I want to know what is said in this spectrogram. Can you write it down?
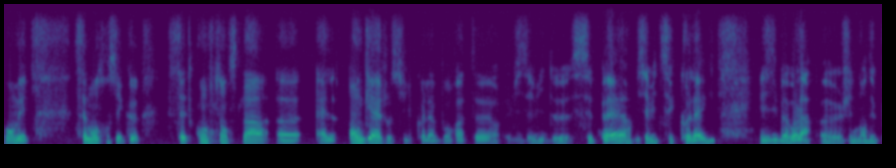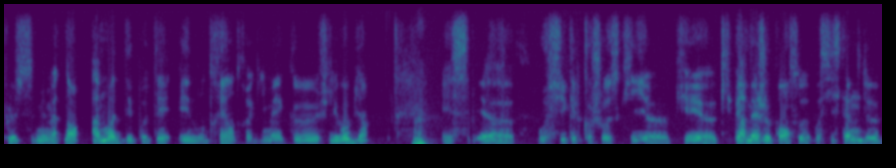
Bon, mais ça montre aussi que cette confiance-là, euh, elle engage aussi le collaborateur vis-à-vis de ses pairs, vis-à-vis de ses collègues, et dit, bah voilà, euh, j'ai demandé plus, mais maintenant, à moi de dépoter et de montrer, entre guillemets, que je les vaux bien. Et c'est euh, aussi quelque chose qui, qui, est, qui permet, je pense, au, système de,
